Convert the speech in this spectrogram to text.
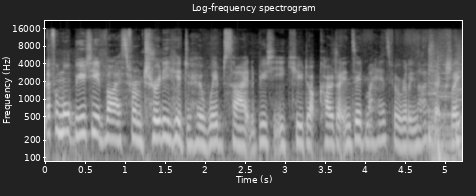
Now, for more beauty advice from Trudy, head to her website, beautyeq.co.nz. My hands feel really nice, actually.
